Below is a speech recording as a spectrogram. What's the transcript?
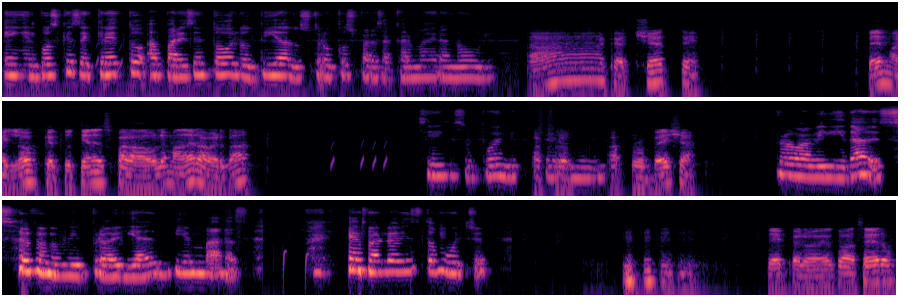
En el bosque secreto aparecen todos los días los troncos para sacar madera noble. Ah, cachete. Ve, my love, que tú tienes para doble madera, ¿verdad? Sí, se supone. Pero Aprovecha. probabilidades. Mi probabilidad es bien bajas. no lo he visto mucho. Sí, pero eso a cero.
